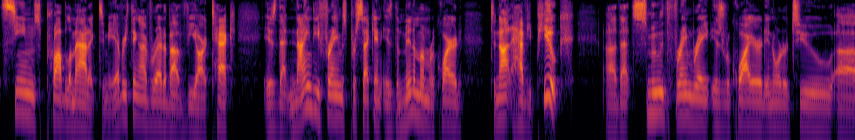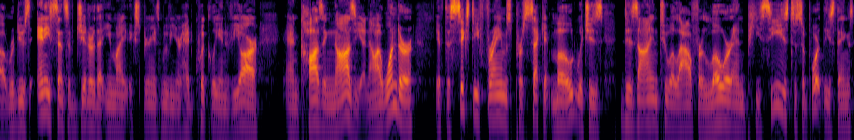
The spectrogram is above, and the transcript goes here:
seems problematic to me. Everything I've read about VR tech is that 90 frames per second is the minimum required to not have you puke. Uh, that smooth frame rate is required in order to uh, reduce any sense of jitter that you might experience moving your head quickly in VR and causing nausea. Now, I wonder if the 60 frames per second mode, which is designed to allow for lower end PCs to support these things,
